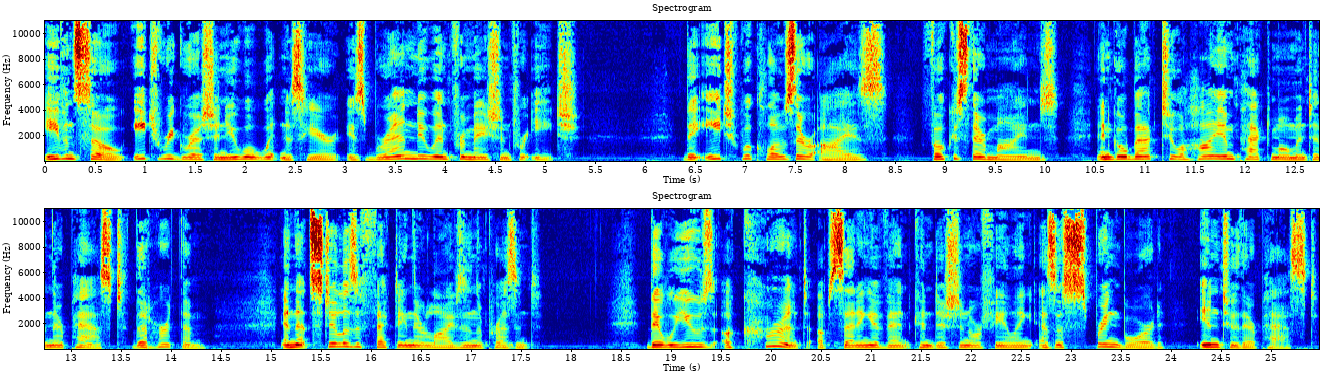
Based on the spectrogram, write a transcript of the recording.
Even so, each regression you will witness here is brand new information for each. They each will close their eyes, focus their minds, and go back to a high impact moment in their past that hurt them, and that still is affecting their lives in the present. They will use a current upsetting event, condition, or feeling as a springboard into their past.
